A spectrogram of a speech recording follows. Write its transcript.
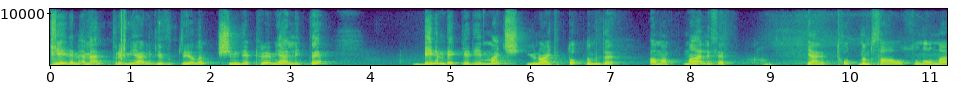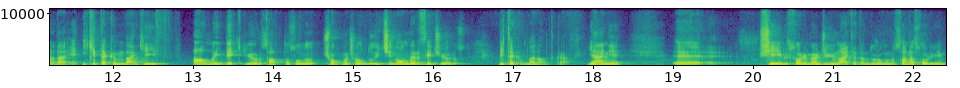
Diyelim hemen Premier Lig'e zıplayalım. Şimdi Premier Lig'de benim beklediğim maç United Tottenham'dı. Ama maalesef yani Tottenham sağ olsun onlardan e, iki takımdan keyif almayı bekliyoruz hafta sonu çok maç olduğu için onları seçiyoruz. Bir takımdan aldık abi. Yani e, şeyi bir sorayım. Önce United'ın durumunu sana sorayım.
